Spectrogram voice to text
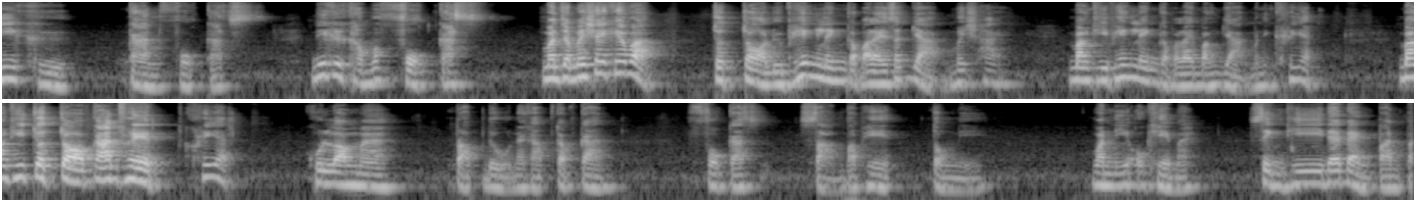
นี่คือการโฟกัส นี่คือคำว่าโฟกัส มันจะไม่ใช่แค่ว่า จดจ่อหรือเพ่งเล็งกับอะไรสักอย่างไม่ใช่ บางทีเพ่งเล็งกับอะไรบางอย่างมันเครียด บางทีจดจ่อกับการเทรดเครียด คุณลองมา ปรับดูนะครับ กับการโฟกัส 3 ประเภทตรงนี้ วันนี้โอเคไหม สิ่งที่ได้แบ่งปันไป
